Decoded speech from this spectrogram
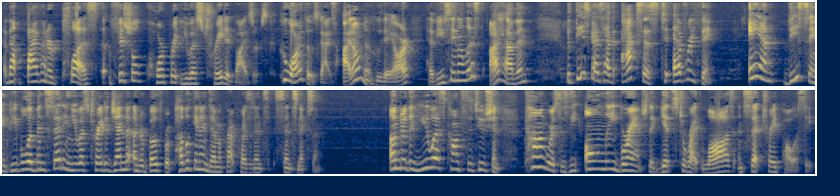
about 500 plus official corporate U.S. trade advisors. Who are those guys? I don't know who they are. Have you seen a list? I haven't. But these guys have access to everything. And these same people have been setting U.S. trade agenda under both Republican and Democrat presidents since Nixon. Under the U.S. Constitution, Congress is the only branch that gets to write laws and set trade policy.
